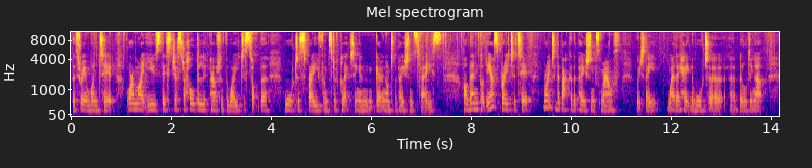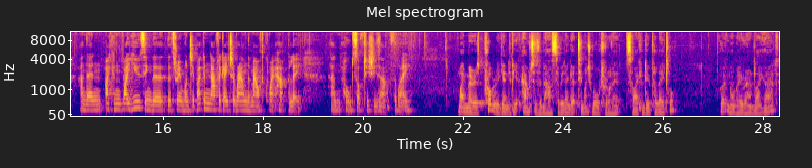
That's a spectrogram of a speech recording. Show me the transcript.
the 3-in-1 tip or I might use this just to hold the lip out of the way to stop the water spray from sort of collecting and going onto the patient's face. I'll then put the aspirator tip right to the back of the patient's mouth, which they, where they hate the water uh, building up. And then I can, by using the, the 3-in-1 tip, I can navigate around the mouth quite happily and hold soft tissues out of the way. My mirror is probably going to be out of the mouth so we don't get too much water on it. So I can do palatal, work my way around like that.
